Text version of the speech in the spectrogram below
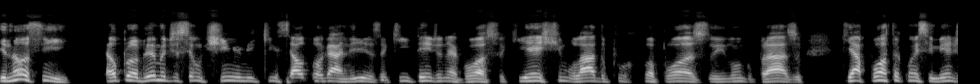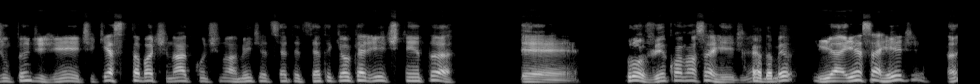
E não assim, é o problema de ser um time que se auto-organiza, que entende o negócio, que é estimulado por propósito e longo prazo, que aporta conhecimento de um tanto de gente, que é sabatinado continuamente, etc, etc, que é o que a gente tenta é, prover com a nossa rede. Né? É, da me... E aí essa rede... Ah.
